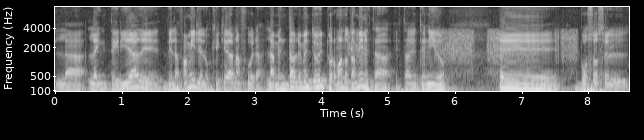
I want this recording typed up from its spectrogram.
la, la integridad de, de la familia, los que quedan afuera? Lamentablemente hoy tu hermano también está, está detenido. Eh, vos sos el,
